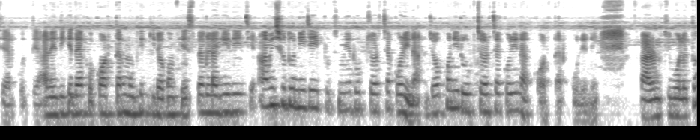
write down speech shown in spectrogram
শেয়ার করতে। আর এদিকে দেখো, কর্তার মুখে কীরকম ফেস প্যাক লাগিয়ে দিয়েছে। আমি শুধু নিজেই রূপচর্চা করি না, যখনই রূপচর্চা করি না, কর্তার করে নিই। কারণ কি বলো তো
